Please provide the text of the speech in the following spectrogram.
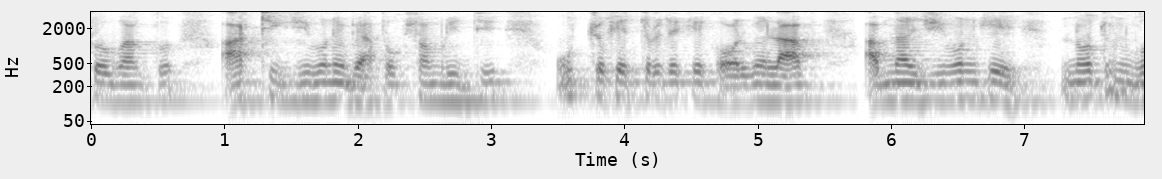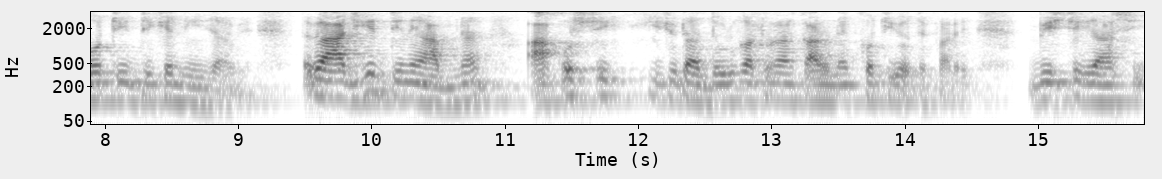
সৌভাগ্য, আর্থিক জীবনে ব্যাপক সমৃদ্ধি উচ্চক্ষেত্র থেকে কর্মে লাভ আপনার জীবনকে নতুন গতির দিকে নিয়ে যাবে। তবে আজকের দিনে আপনার আকস্মিক কিছুটা দুর্ঘটনার কারণে ক্ষতি হতে পারে। বৃষ্টিক রাশি,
